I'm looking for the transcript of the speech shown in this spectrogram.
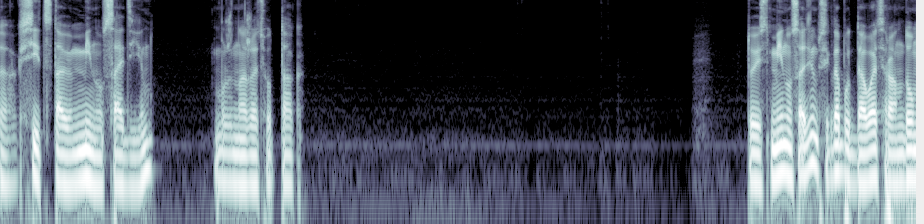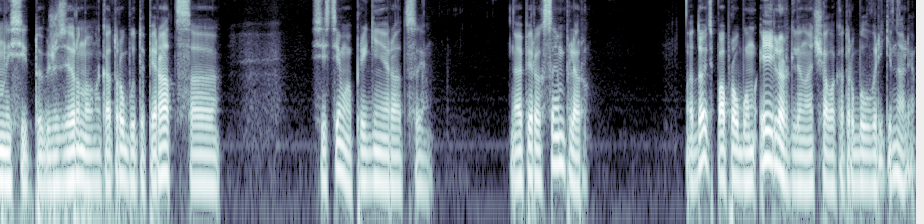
Так, сид ставим минус один. Можно нажать вот так. То есть минус один всегда будет давать рандомный сид, то бишь зерно, на которое будет опираться система при генерации. Во-первых, сэмплер. А давайте попробуем Эйлер для начала, который был в оригинале.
